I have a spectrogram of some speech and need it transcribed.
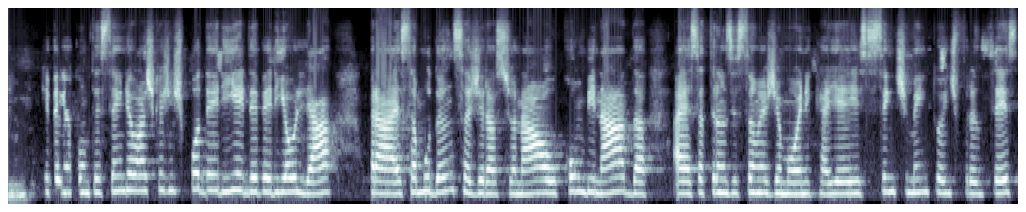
uhum. que vem acontecendo. Eu acho que a gente poderia e deveria olhar para essa mudança geracional combinada a essa transição hegemônica e a esse sentimento antifrancês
